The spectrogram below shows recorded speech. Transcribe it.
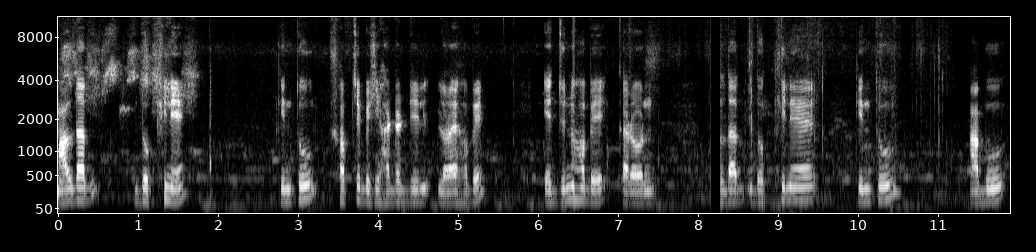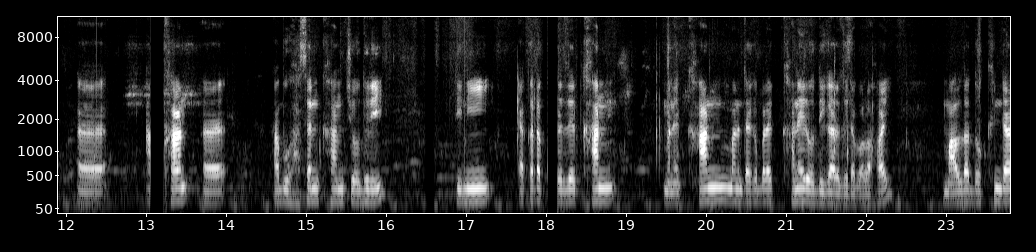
মালদা দক্ষিণে কিন্তু সবচেয়ে বেশি হাড্ডাড্ডি লড়াই হবে। এর জন্য হবে কারণ মালদা দক্ষিণে কিন্তু আবু খান আবু হাসান খান চৌধুরী, তিনি একটা কলেজের খান মানে খান মানে তাকে বলে খানের অধিকার যেটা বলা হয়। মালদা দক্ষিণটা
